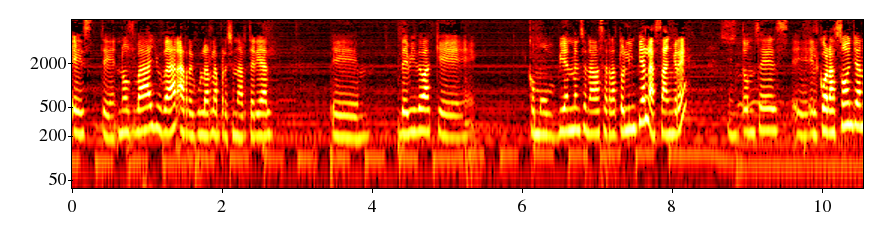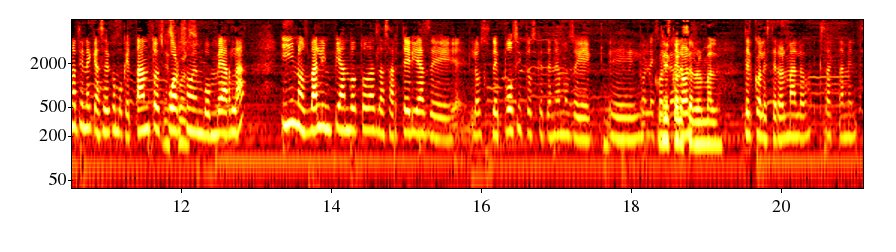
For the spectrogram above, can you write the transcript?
este nos va a ayudar a regular la presión arterial. Eh, debido a que como bien mencionaba hace rato limpia la sangre entonces eh, el corazón ya no tiene que hacer como que tanto esfuerzo, en bombearla y nos va limpiando todas las arterias de los depósitos que tenemos de eh, Del colesterol malo. del colesterol malo, exactamente.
